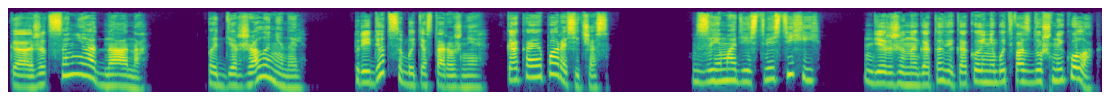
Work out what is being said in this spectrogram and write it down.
«Кажется, не одна она», — поддержала Нинель. Придется быть осторожнее. Какая пара сейчас?» «Взаимодействие стихий. Держи наготове какой-нибудь воздушный кулак.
